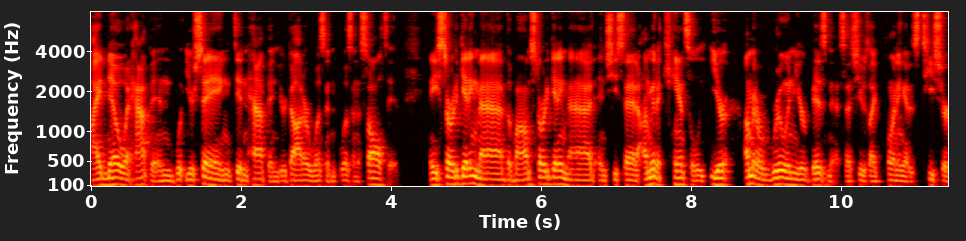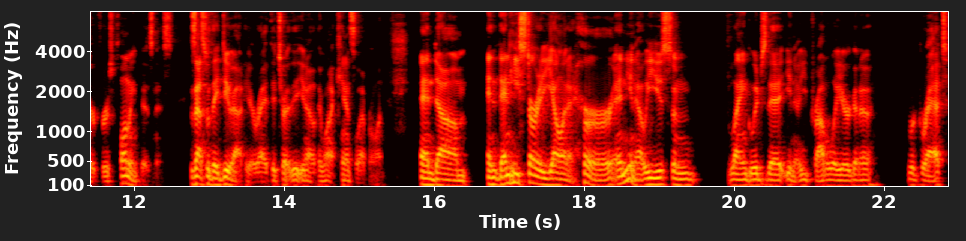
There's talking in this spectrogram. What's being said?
I know what happened. What you're saying didn't happen. Your daughter wasn't wasn't assaulted. And he started getting mad. The mom started getting mad, and she said, "I'm going to cancel your. I'm going to ruin your business." As she was like pointing at his T-shirt for his plumbing business, because that's what they do out here, right? They try, you know, they want to cancel everyone. And um, and then he started yelling at her, and you know, he used some language that you know you probably are going to regret.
